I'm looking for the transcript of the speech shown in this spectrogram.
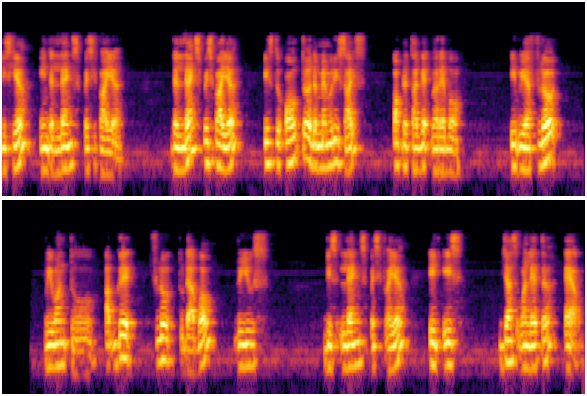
is here in the length specifier. The length specifier is to alter the memory size of the target variable. If we have float, we want to upgrade float to double, we use this length specifier. It is just one letter L.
